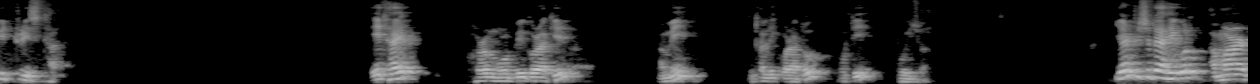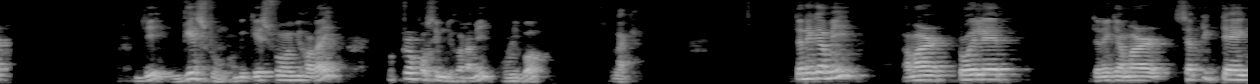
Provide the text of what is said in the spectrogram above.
পিতৃস্থান। এই ঠাইত ঘৰৰ মুৰব্বীগৰাকীৰ আমি কোঠালি কৰাটো অতি প্ৰয়োজন। ইয়াৰ পিছতে আহি গ'ল আমাৰ যি গেষ্ট ৰুম আমি গেষ্ট ৰুম আমি সদায় উত্তৰ পশ্চিম দিশত আমি কৰিব লাগে। তেনেকৈ আমি আমাৰ টয়লেট তেনেকৈ আমাৰ চেপ্টিক টেংক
